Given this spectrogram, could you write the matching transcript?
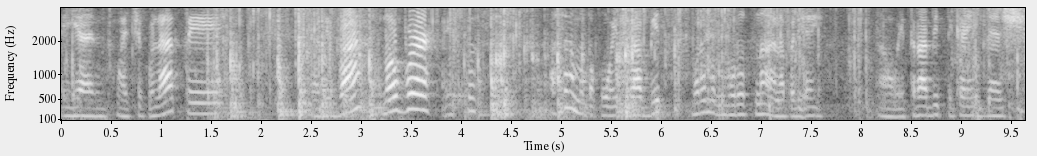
Ayan, mga tsokolate. O, diba? Snowbird. Ay, sus. Asa naman ito kung white rabbit? Mara magmurot na. Ala pa di ay. Ah, white rabbit ni kindness.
